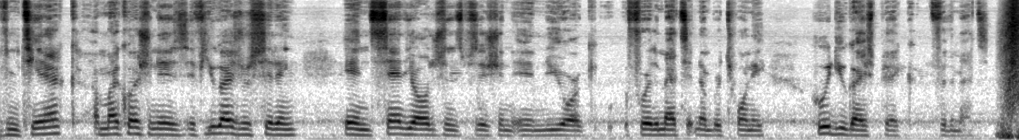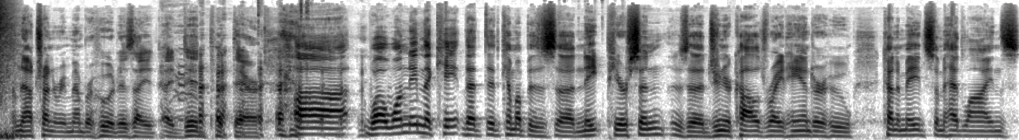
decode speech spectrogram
from Teaneck. Uh, my question is, if you guys are sitting in Sandy Alderson's position in New York for the Mets at number 20, who would you guys pick for the Mets? I'm now trying to remember who it is I, I did put there. uh, well, one name that came that did come up is uh, Nate Pearson, who's a junior college right-hander who kind of made some headlines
